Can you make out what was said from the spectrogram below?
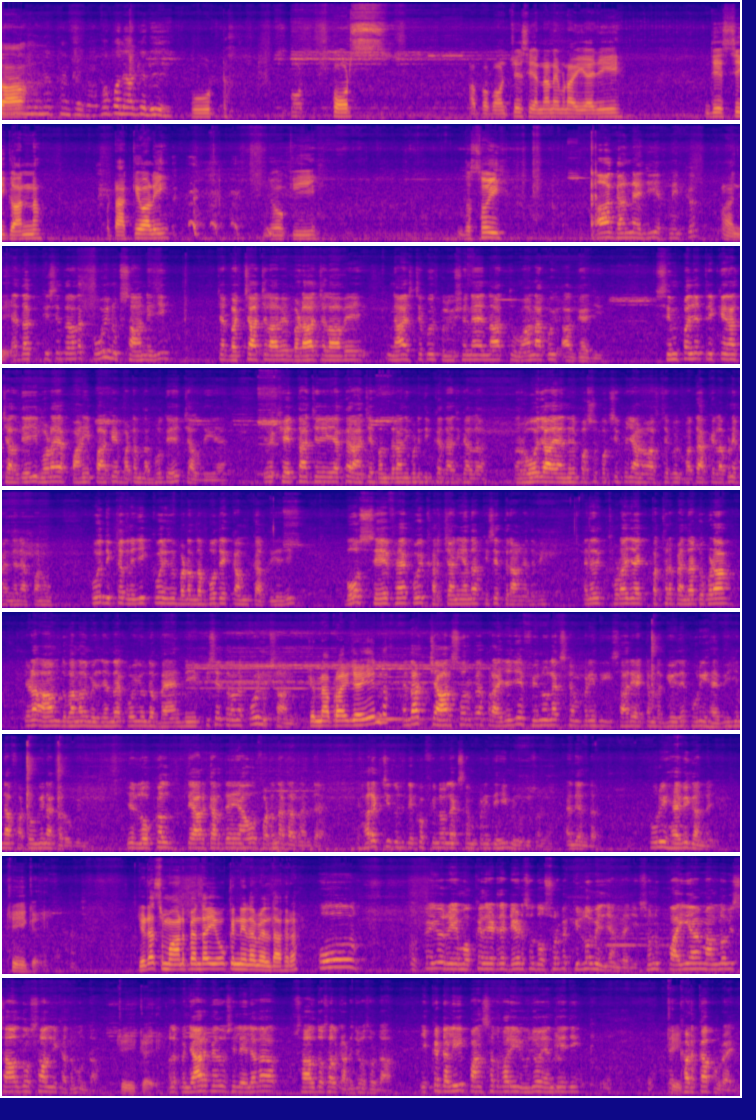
You ਪਾਪਾ ਲਿਆ ਕੇ ਦੇ boot. Sports. ਆਪਾਂ ਪਹੁੰਚੇ ਸੀ ਇਹਨਾਂ ਨੇ ਬਣਾਈ ਹੈ ਜੀ। ਦੇਸੀ ਗਨ ਪਟਾਕੇ ਵਾਲੀ ਜੋ ਕਿ ਦੱਸੋ ਜੀ। ਆ ਗਨ ਹੈ ਜੀ ਆਪਣੀ ਇੱਕ। ਹਾਂਜੀ। ਇਹਦਾ ਕਿਸੇ ਤਰ੍ਹਾਂ ਦਾ ਕੋਈ ਨੁਕਸਾਨ ਨਹੀਂ ਜੀ। ਚਾਹੇ ਬੱਚਾ ਚਲਾਵੇ ਬੜਾ ਚਲਾਵੇ ਨਾ ਇਸ 'ਚ ਕੋਈ ਪੋਲੂਸ਼ਨ ਹੈ ਨਾ ਧੂਆਂ ਨਾ ਕੋਈ ਅੱਗ ਹੈ ਜੀ। ਸਿੰਪਲ ਜਿਹੇ ਤਰੀਕੇ ਨਾਲ ਚੱਲਦੀ ਹੈ ਜੀ ਥੋੜਾ ਜਿਹਾ ਪਾਣੀ ਪਾ ਕੇ ਬਟਨ ਦੱਬੋ ਤੇ ਇਹ ਚੱਲਦੀ ਹੈ। ਜਿਵੇਂ ਖੇਤਾਂ 'ਚ ਜਾਂ ਘਰਾਂ 'ਚ ਬੰਦਰਾਂ ਦੀ ਬੜੀ ਦਿੱਕਤ ਅੱਜ ਕੱਲ ਰੋਜ਼ ਆ ਜਾਂਦੇ ਨੇ ਪਸ਼ੂ ਪਕਸ਼ੀ ਭਜਾਉਣ ਵਾਸਤੇ, ਕੋਈ ਬਟਾਕੇ ਲੱਭਣੇ ਪੈਂਦੇ ਨੇ ਆਪਾਂ ਨੂੰ। ਕੋਈ ਦਿੱਕਤ ਨਹੀਂ ਜੀ, ਇੱਕ ਵਾਰੀ ਬਟਨ ਦੱਬੋ ਤੇ ਇਹ ਕੰਮ ਕਰਦੀ ਹੈ ਜੀ। ਬਹੁਤ ਸੇਫ ਹੈ, ਕੋਈ ਖਰਚਾ ਨਹੀਂ ਆਂਦਾ ਕਿਸੇ ਤਰ੍ਹਾਂ ਦਾ ਵੀ। ਇਹਨਾਂ ਦੇ ਥੋੜਾ ਜਿਹਾ ਇੱਕ ਪੱਥਰ ਪੈਂਦਾ ਟੁਕੜਾ ਜਿਹੜਾ ਆਮ ਦੁਕਾਨਾਂ ਤੋਂ ਮਿਲ ਜਾਂਦਾ ਕੋਈ ਉਹਦਾ ਬੈਨ ਨਹੀਂ ਕਿਸੇ ਤਰ੍ਹਾਂ ਦਾ ਕੋਈ ਨੁਕਸਾਨ ਨਹੀਂ। ਕਿੰਨਾ ਪ੍ਰਾਈਸ ਹੈ ਜੀ ਇਹਦਾ? ਇਹਦਾ 400 ਰੁਪਏ ਪ੍ਰਾਈਸ ਹੈ ਜੀ ਫਿਨੋਲੈਕਸ ਕੰਪਨੀ ਦੀ ਸਾਰੇ ਆਈਟਮ ਲੱਗੇ ਹੋਏ ਨੇ ਪੂਰੀ ਹੈਵੀ ਜੀ ਨਾ ਫਟੋਗੀ ਨਾ ਕਰੋਗੀ ਜੀ। ਲੋਕਲ ਤਿਆਰ ਕਰਦੇ ਆ ਉਹ ਫਟਣ ਦਾ ਡਰ ਰਹਿੰਦਾ ਹੈ। ਹਰ ਇੱਕ ਚੀਜ਼ ਤੁਸੀਂ ਦੇਖੋ ਫਿਨੋਲੈਕਸ ਕੰਪਨੀ ਦੀ ਹੀ ਮਿਲੂਗੀ ਤੁਹਾਨੂੰ ਇਹਦੇ ਅੰਦਰ। ਪੂਰੀ ਹੈਵੀ ਗਨ ਹੈ ਜੀ। ਠੀਕ ਹੈ ਜੀ। ਜਿਹੜਾ ਸਮਾਨ ਪੈਂਦਾ ਜੀ ਉਹ ਕਿੰਨੇ ਦਾ ਮਿਲਦਾ ਫਿਰ? ਉਹ ਕਈ ਵਾਰ ਰੇ ਮੌਕੇ ਦੇ ਰੇਟ ਤੇ 150 200 ਰੁਪਏ ਕਿਲੋ ਮਿਲ ਜਾਂਦਾ ਜੀ। ਤੁਹਾਨੂੰ ਪਾਈਆ ਮੰਨ ਲਓ ਵੀ ਸਾਲ 2 ਸਾਲ ਨਹੀਂ ਖਤਮ ਹੁੰਦਾ। ਠੀਕ ਹੈ ਜੀ। ਮਤਲਬ 50 ਰੁਪਏ ਦਾ ਤੁਸੀਂ ਲੈ ਲਿਆ ਤਾਂ ਸਾਲ 2 ਸਾਲ ਕੱਢ ਜਾਓ ਤੁਹਾਡਾ। ਇੱਕ ਡਲੀ 5-7 ਵਾਰੀ ਯੂਜ਼ ਹੋ ਜਾਂਦੀ ਹੈ ਜੀ। ਤੇ। ਖੜਕਾ ਪੂਰਾ ਜੀ।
